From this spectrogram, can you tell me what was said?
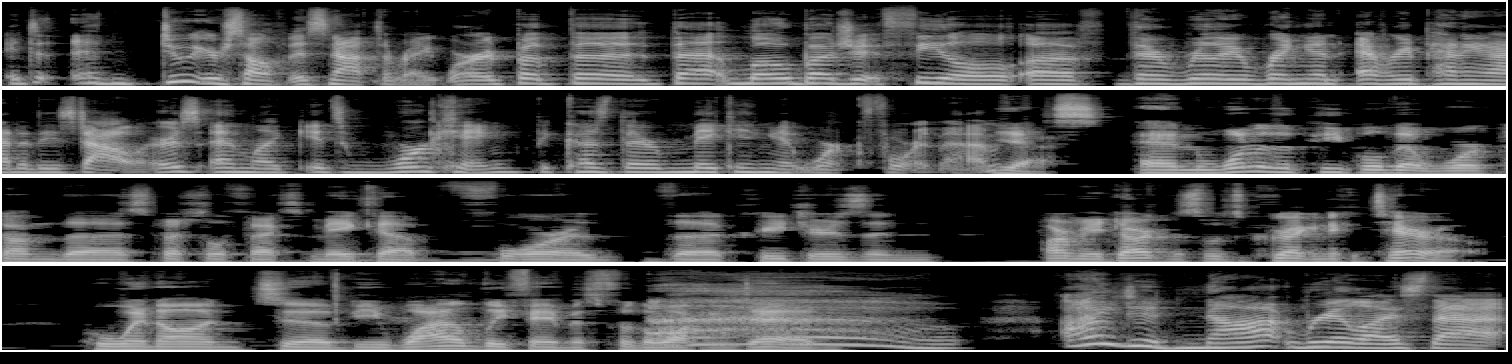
it, do it yourself is not the right word, but the that low budget feel of they're really wringing every penny out of these dollars and like it's working because they're making it work for them. Yes. And one of the people that worked on the special effects makeup for the creatures in Army of Darkness was Greg Nicotero, who went on to be wildly famous for The Walking Dead. Oh, I did not realize that.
